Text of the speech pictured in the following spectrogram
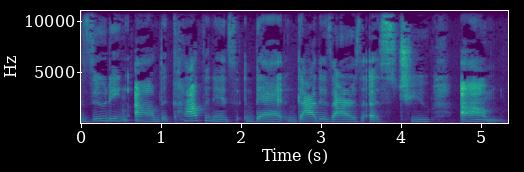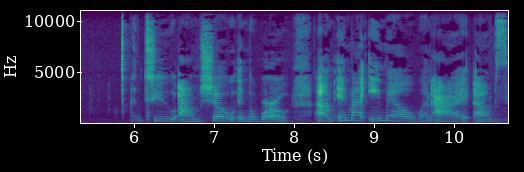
exuding um, the confidence that God desires us to um, to um, show in the world. Um, in my email, when I um, s-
